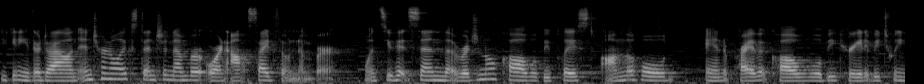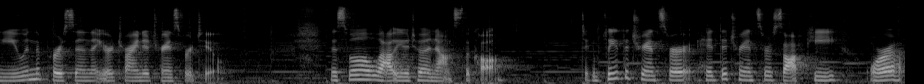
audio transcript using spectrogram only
You can either dial an internal extension number or an outside phone number. Once you hit send, the original call will be placed on the hold and a private call will be created between you and the person that you're trying to transfer to. This will allow you to announce the call. To complete the transfer, hit the transfer soft key or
